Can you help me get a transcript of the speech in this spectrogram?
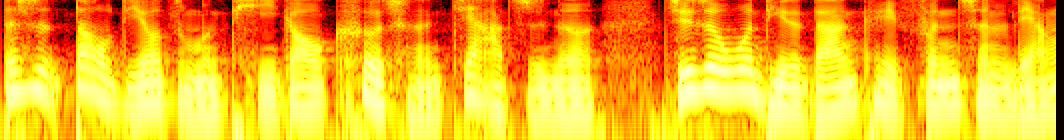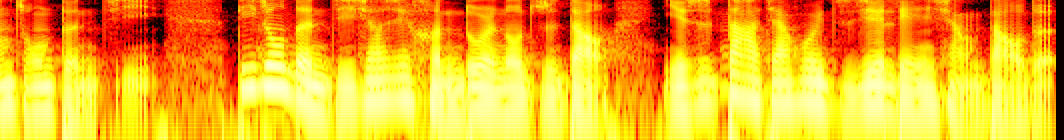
但是到底要怎么提高课程的价值呢？其实这个问题的答案可以分成两种等级。第一种等级，相信很多人都知道，也是大家会直接联想到的，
